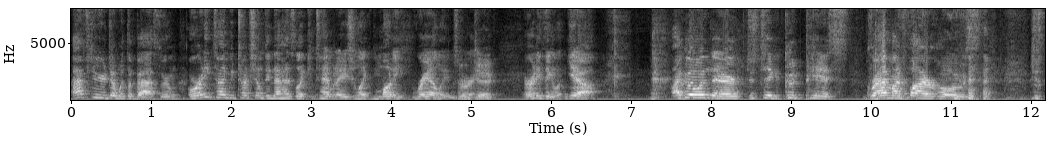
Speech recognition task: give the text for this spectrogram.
after you're done with the bathroom, or anytime you touch something that has like contamination, like money, railings, Or or any- dick. or anything. Like yeah. I go in there, just take a good piss, grab my fire hose, just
